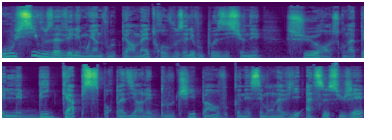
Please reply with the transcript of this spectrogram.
ou si vous avez les moyens de vous le permettre, vous allez vous positionner sur ce qu'on appelle les big caps, pour pas dire les blue chips, hein, vous connaissez mon avis à ce sujet,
